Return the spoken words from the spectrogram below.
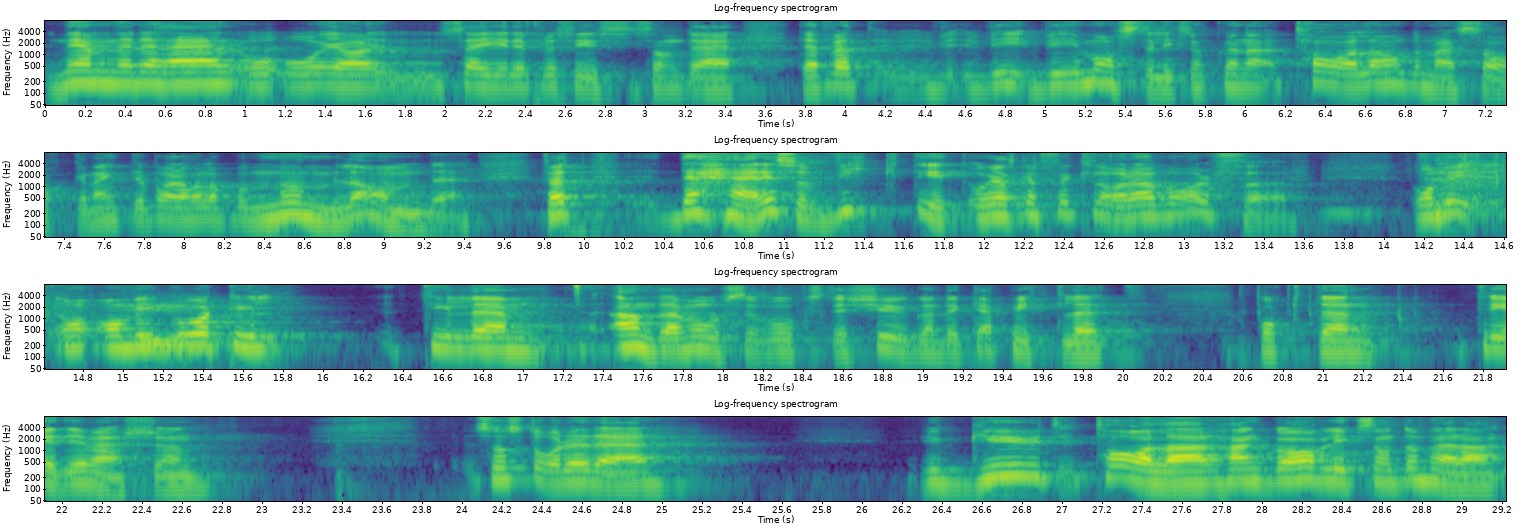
nämner det här och, och, jag säger det precis som det är. Därför att vi, vi måste liksom kunna tala om de här sakerna, inte bara hålla på och mumla om det. För att det här är så viktigt och jag ska förklara varför. Om vi, om vi går till, till ehm, Andra Moseboks, det tjugonde kapitlet och den tredje versen. så står det där, Gud talar, han gav liksom de här,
